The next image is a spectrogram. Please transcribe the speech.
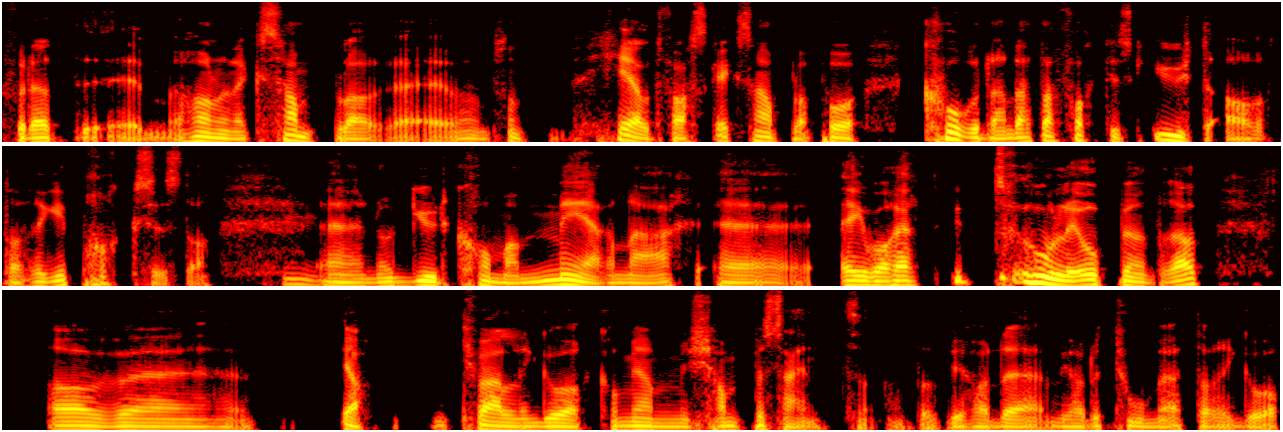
For at, eh, jeg har noen eksempler, eh, sånn helt ferske eksempler på hvordan dette faktisk utarter seg i praksis. da, Mm. eh, Når Gud kommer mer nær. Jeg var helt utrolig oppmuntret av ja, kvelden i går. Kom hjem kjempeseint. Vi hadde, vi hadde to møter i går.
